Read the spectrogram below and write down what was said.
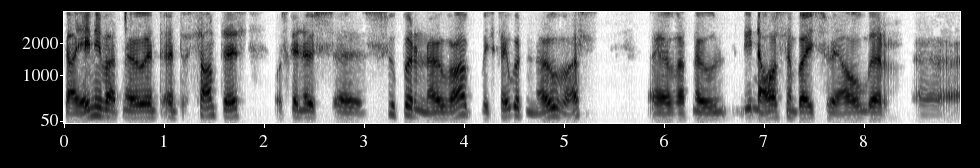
ja, en wat nou interessant is, ons kry nou uh, supernova, mens kry ook novas uh, wat nou nie naaste by so helder uh,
